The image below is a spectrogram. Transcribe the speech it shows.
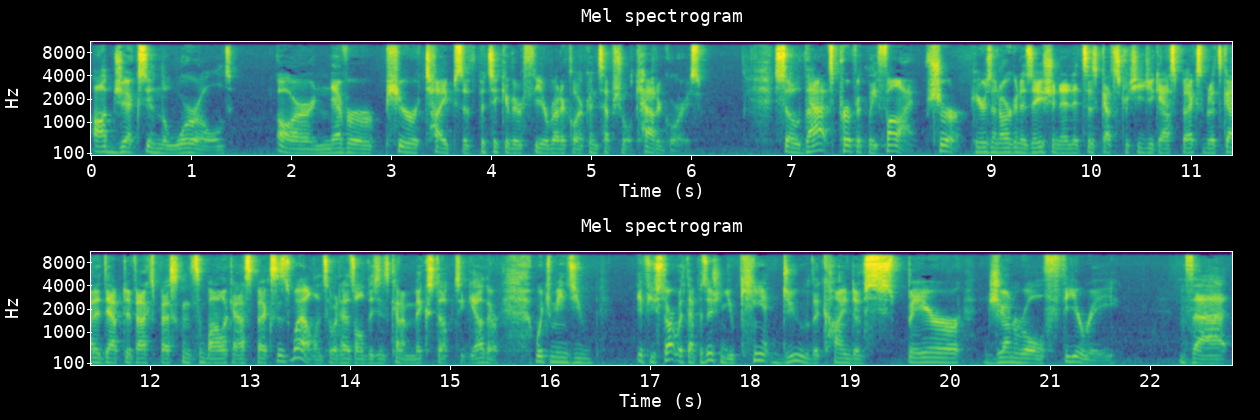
objects in the world are never pure types of particular theoretical or conceptual categories. So that's perfectly fine. Sure, here's an organization and it's just got strategic aspects, but it's got adaptive aspects and symbolic aspects as well. And so it has all these things kind of mixed up together, which means you if you start with that position, you can't do the kind of spare general theory that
